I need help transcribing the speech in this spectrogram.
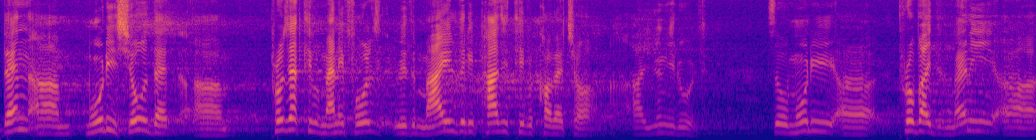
Then um, Mori showed that um, projective manifolds with mildly positive curvature are uniruled. So Mori uh, provided many uh,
